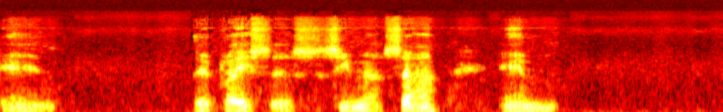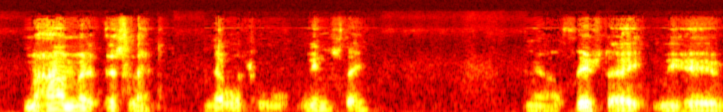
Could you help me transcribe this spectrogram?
and third place is Sima Saha and Muhammad Islam. That was Wednesday. Now, Thursday, we have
